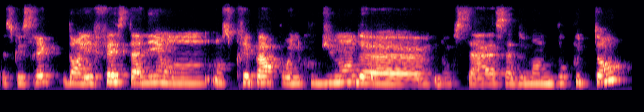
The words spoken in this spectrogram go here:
Parce que c'est vrai que dans les faits, cette année, on, se prépare pour une Coupe du Monde, euh, donc ça, demande beaucoup de temps.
